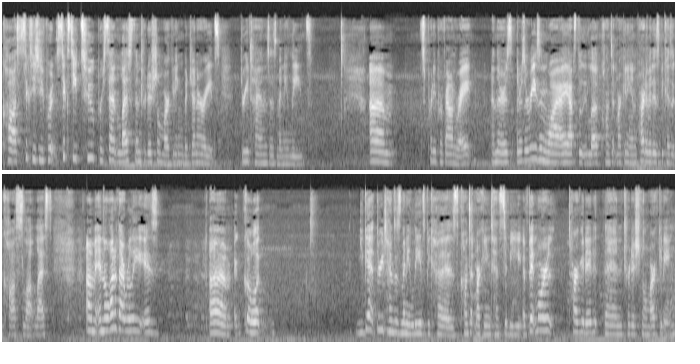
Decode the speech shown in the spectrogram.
costs 62 62% less than traditional marketing but generates three times as many leads. Um, it's pretty profound, right? And there's there's a reason why I absolutely love content marketing, and part of it is because it costs a lot less. Um, and a lot of that really is um, you get three times as many leads because content marketing tends to be a bit more targeted than traditional marketing.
